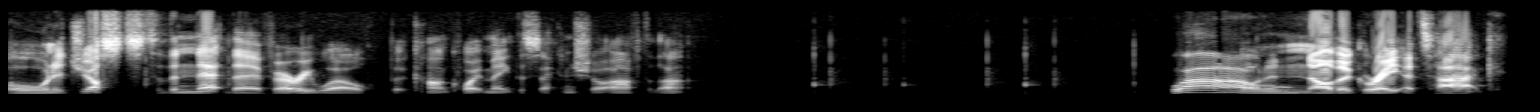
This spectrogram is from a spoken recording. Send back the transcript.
Oh, and adjusts to the net there very well, but can't quite make the second shot after that. Wow. Oh, another great attack.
